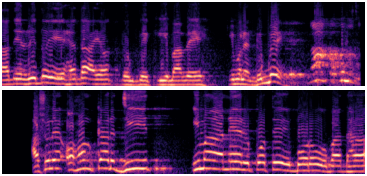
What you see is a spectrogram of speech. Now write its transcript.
তাদের হৃদয়ে হেদায়ত ঢুকবে কীভাবে? কি বলেন ঢুকবে? আসলে অহংকার জিত ইমানের পথে বড় বাধা।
